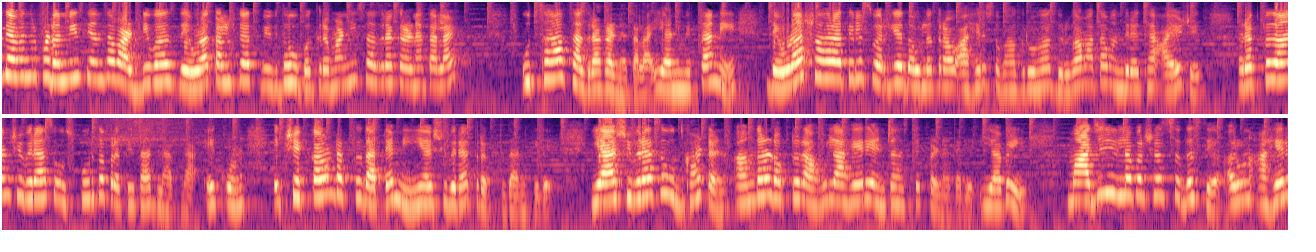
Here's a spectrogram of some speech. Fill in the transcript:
देवेंद्र फडणवीस यांचा वाढदिवस देवळा तालुक्यात विविध उपक्रमांनी साजरा करण्यात आलाय. उत्साहात साजरा करण्यात आला. या निमित्ताने देवळा शहरातील स्वर्गीय दौलतराव आहेर सभागृह दुर्गामाता मंदिर येथे आयोजित रक्तदान शिबिरास उत्स्फूर्त प्रतिसाद लाभला. एकूण एकशे एक्कावन्न रक्तदात्यांनी या शिबिरात रक्तदान केले. या शिबिराचं उद्घाटन आमदार डॉक्टर राहुल आहेर यांच्या हस्ते करण्यात आले. यावेळी माजी जिल्हा परिषद सदस्य अरुण आहेर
